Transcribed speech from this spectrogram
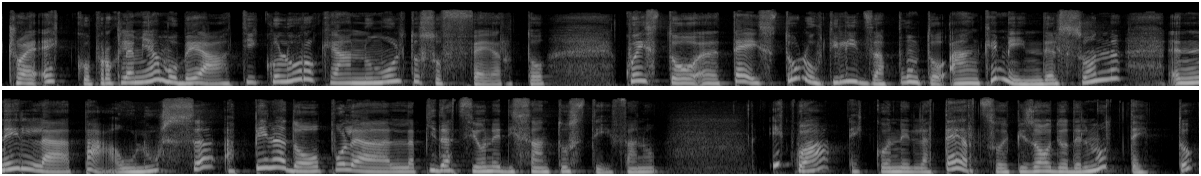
cioè ecco, proclamiamo beati coloro che hanno molto sofferto. Questo eh, testo lo utilizza appunto anche Mendelssohn eh, nel Paulus appena dopo la lapidazione di Santo Stefano. E qua, ecco, nel terzo episodio del mottetto,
